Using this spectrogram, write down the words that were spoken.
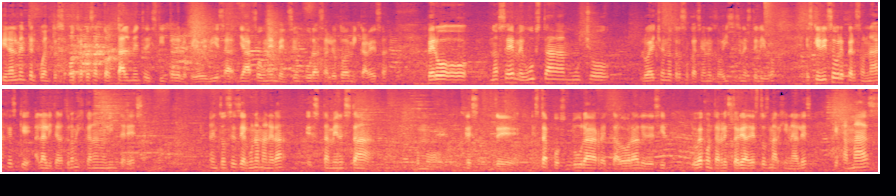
Finalmente el cuento es otra cosa totalmente distinta de lo que yo viví, ya fue una invención pura, salió toda mi cabeza, pero no sé, me gusta mucho, lo he hecho en otras ocasiones, lo hice en este libro, escribir sobre personajes que a la literatura mexicana no le interesan, ¿no? Entonces de alguna manera es, también está este, esta postura retadora de decir, yo voy a contar la historia de estos marginales que jamás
